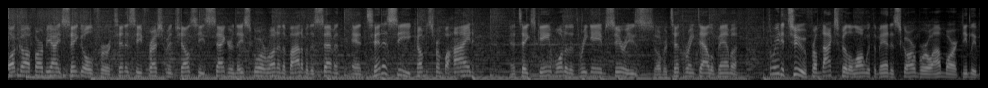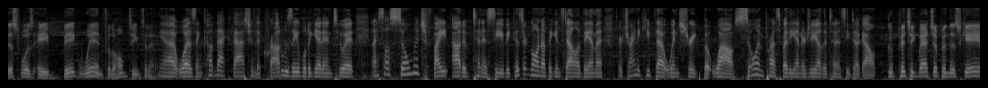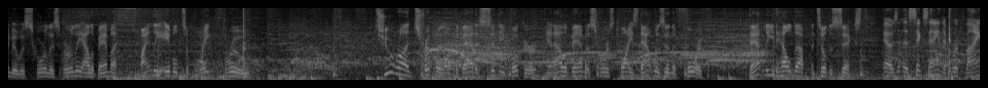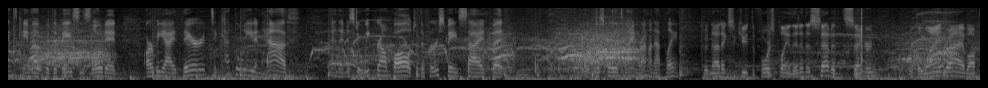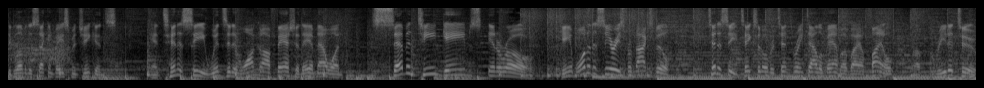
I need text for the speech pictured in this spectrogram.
Walk-off RBI single for Tennessee freshman Chelsea Seggern. They score a run in the bottom of the seventh, and Tennessee comes from behind and takes game one of the three-game series over 10th-ranked Alabama. 3 to 2 from Knoxville, along with Amanda Scarborough. I'm Mark Neely. This was a big win for the home team today. Yeah, it was. In comeback fashion, the crowd was able to get into it. And I saw so much fight out of Tennessee because they're going up against Alabama. They're trying to keep that win streak. But wow, so impressed by the energy on the Tennessee dugout. Good pitching matchup in this game. It was scoreless early. Alabama finally able to break through two run triple off the bat of Sydney Booker, and Alabama scores twice. That was in the fourth. That lead held up until the sixth. Yeah, it was in the sixth inning that Brooke Vines came up with the bases loaded. RBI there to cut the lead in half, and then just a weak ground ball to the first base side, but able to score the tying run on that play. Could not execute the force play. And then in the seventh, Seggern with the line drive off the glove of the second baseman Jenkins. And Tennessee wins it in walk-off fashion. They have now won 17 games in a row. Game one of the series from Knoxville. Tennessee takes it over 10th ranked Alabama by a final of 3 to 2.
